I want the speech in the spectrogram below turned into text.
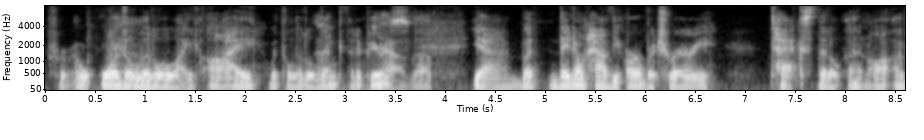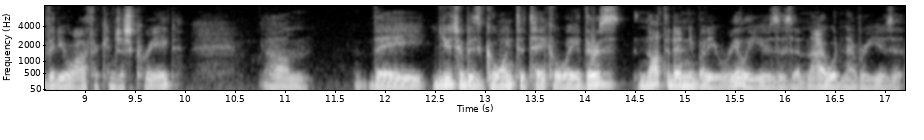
for or, or the little like eye with the little uh, link that appears. Yeah, that... yeah, but they don't have the arbitrary text that an, a video author can just create. Um, they YouTube is going to take away. There's not that anybody really uses it, and I would never use it,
